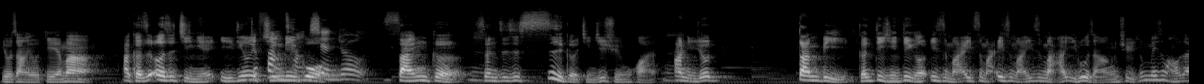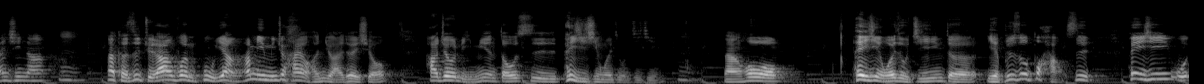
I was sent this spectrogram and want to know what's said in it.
有涨有跌嘛。啊，可是二十几年一定会经历过三个甚至是四个景气循环，啊，你就单笔跟定期定额一直买，一直买，一直买，一直买，它一路涨上去，说没什么好担心啊。嗯，那可是绝大部分不一样，它明明就还有很久还退休，它就里面都是配息型为主的基金，嗯，然后。配型为主基金的也不是说不好，是配型我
